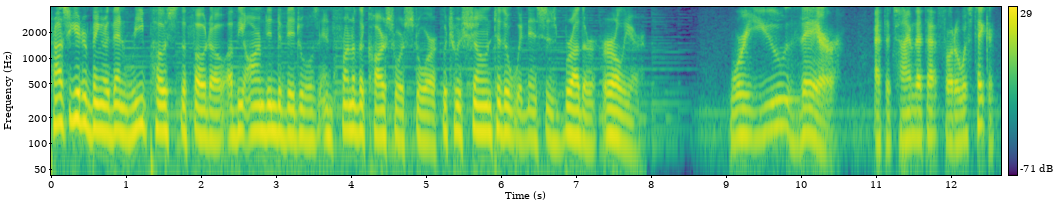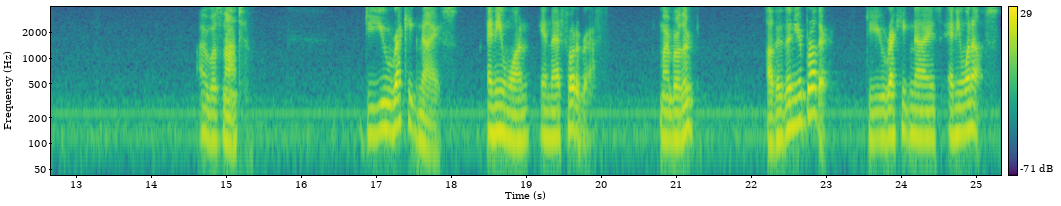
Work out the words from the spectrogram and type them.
Prosecutor Binger then reposts the photo of the armed individuals in front of the Carsource store, which was shown to the witness's brother earlier. Were you there at the time that that photo was taken? I was not. Do you recognize anyone in that photograph? My brother? Other than your brother, do you recognize anyone else?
